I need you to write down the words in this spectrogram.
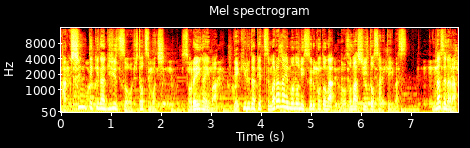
革新的な技術を一つ持ちそれ以外はできるだけつまらないものにすることが望ましいとされています。なぜなら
